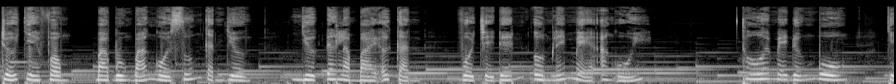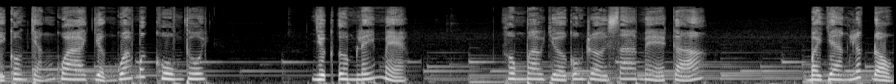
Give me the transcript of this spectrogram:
Trở về phòng, Bà buồn bã ngồi xuống cạnh giường. Nhược đang làm bài ở cạnh Vội chạy đến ôm lấy mẹ an ủi. Thôi mẹ đừng buồn Chị con chẳng qua giận quá mất khôn thôi. Nhật ôm lấy mẹ. Không bao giờ con rời xa mẹ cả. Bà Giang lắc đầu.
